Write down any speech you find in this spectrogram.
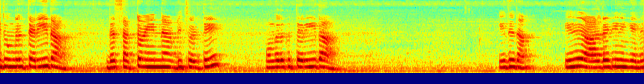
இது உங்களுக்கு தெரியுதா? இந்த சட்டம் என்ன அப்படி சொல்லிட்டு உங்களுக்கு தெரியுதா? இதுதான். இது ஆல்ரெடி நீங்கள் என்ன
